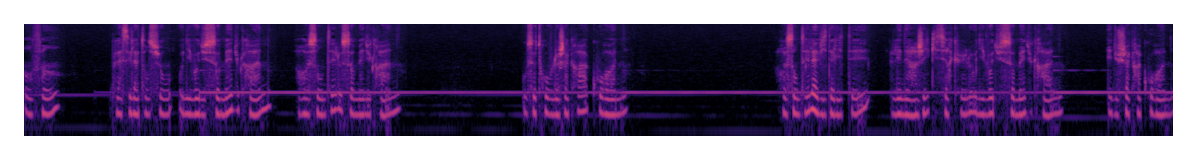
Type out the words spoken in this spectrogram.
Enfin, placez l'attention au niveau du sommet du crâne, ressentez le sommet du crâne, où se trouve le chakra couronne. Ressentez la vitalité, l'énergie qui circule au niveau du sommet du crâne et du chakra couronne.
